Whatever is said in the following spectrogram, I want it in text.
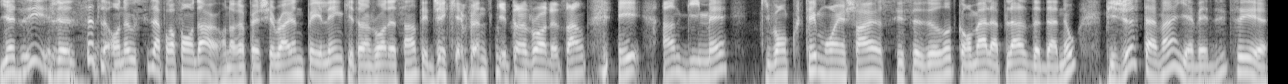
Il a dit, je le cite, là, on a aussi de la profondeur. On a repêché Ryan Paling, qui est un joueur de centre, et Jake Evans, qui est un joueur de centre, et, entre guillemets, qui vont coûter moins cher si c'est eux autres qu'on met à la place de Dano. Puis juste avant, il avait dit, tu sais,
